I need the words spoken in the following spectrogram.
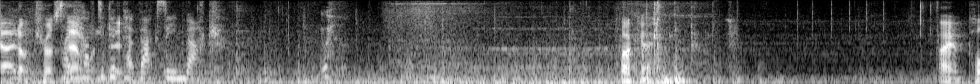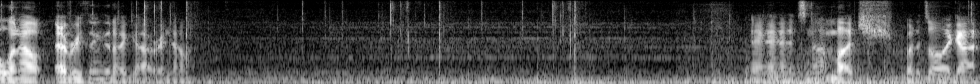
Yeah, I don't trust that one. I have one to bit. get that vaccine back. Okay. I am pulling out everything that I got right now. And it's not much, but it's all I got.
